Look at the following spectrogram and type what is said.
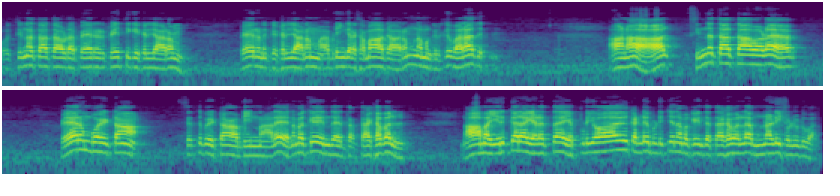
ஒரு சின்ன தாத்தாவோட பேரர் பேத்திக்கு கல்யாணம் பேரனுக்கு கல்யாணம் அப்படிங்கிற சமாச்சாரம் நம்மளுக்கு வராது. ஆனால் சின்ன தாத்தாவோட பேரம் போயிட்டான் செத்து போயிட்டான் அப்படின்னாலே நமக்கு இந்த த- தகவல் நாம் இருக்கிற இடத்த எப்படியோ கண்டுபிடிச்சு நமக்கு இந்த தகவலை முன்னாடி சொல்லிவிடுவார்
